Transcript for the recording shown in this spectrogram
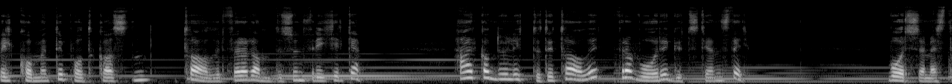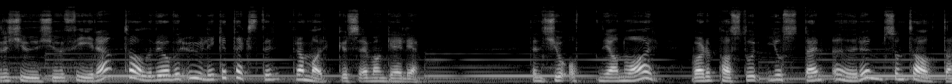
Velkommen til podkasten 'Taler fra Randesund frikirke'. Her kan du lytte til taler fra våre gudstjenester. Vårsemesteret 2024 taler vi over ulike tekster fra Markusevangeliet. Den 28. januar var det pastor Jostein Ørum som talte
